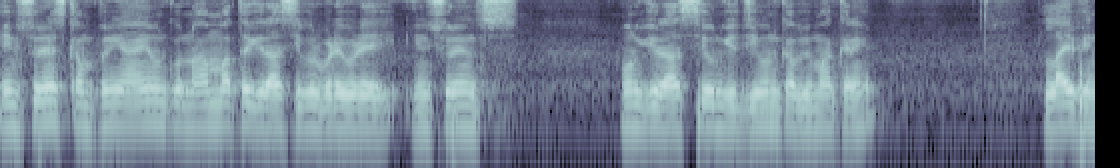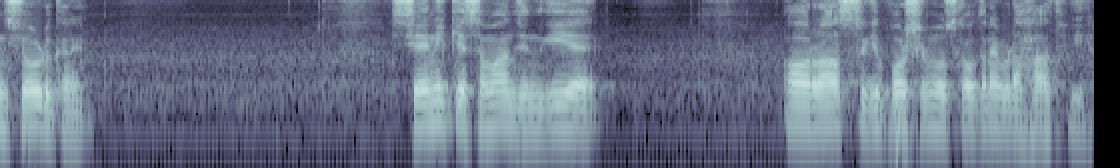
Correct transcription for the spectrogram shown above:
इंश्योरेंस कंपनियाँ आए, उनको नाम मात्र की राशि पर बड़े बड़े इंश्योरेंस उनकी राशि, उनके जीवन का बीमा करें लाइफ इंश्योर्ड करें। सैनिक के समान ज़िंदगी है और राष्ट्र के पोषण में उसका उतना ही बड़ा हाथ भी है।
